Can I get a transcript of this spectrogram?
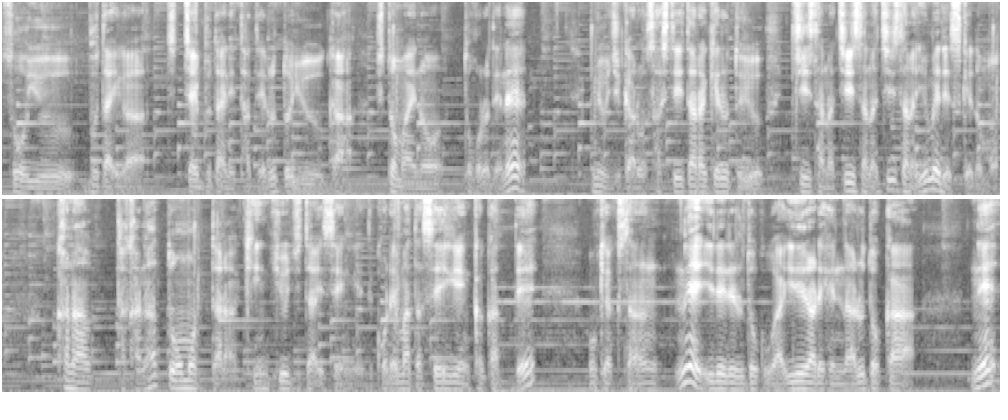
そういう舞台がちっちゃい舞台に立てるというか人前のところでねミュージカルをさせていただけるという小さな小さな小さな夢ですけども叶ったかなと思ったら緊急事態宣言でこれまた制限かかってお客さんね入れれるとこが入れられへんなるとかね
